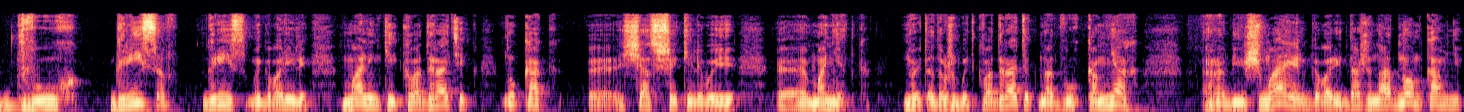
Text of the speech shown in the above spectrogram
двух грисов. Грис, мы говорили, маленький квадратик, ну, как э, сейчас шекелевые э, монетка. Но это должен быть квадратик на двух камнях. Раби Ишмаэль говорит, даже на одном камне.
